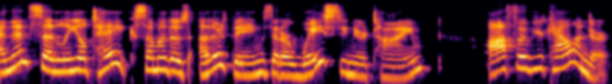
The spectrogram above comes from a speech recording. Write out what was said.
And then suddenly you'll take some of those other things that are wasting your time off of your calendar.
